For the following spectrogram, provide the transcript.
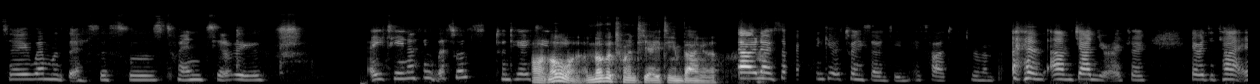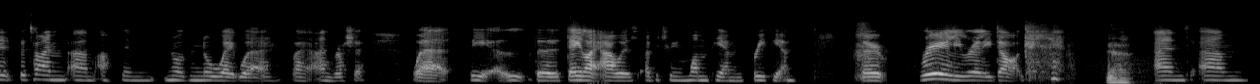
so when was this? This was 2018, I think this was 2018. Oh, another one, another 2018 banger. Oh no, sorry, I think it was 2017. It's hard to remember. um, January. So it was the time. It's the time um, up in northern Norway where, where and Russia, where the the daylight hours are between 1 p.m. and 3 p.m. So really, really dark. yeah. And um,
